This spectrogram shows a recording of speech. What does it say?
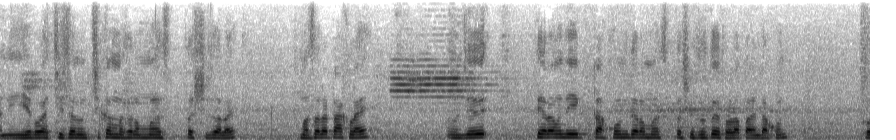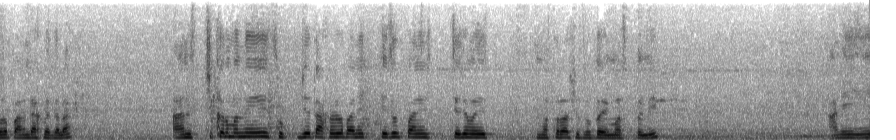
आणि हे बघा चिकन चिकन मसाला मस्त शिजवला आहे मसाला टाकला आहे म्हणजे तेलामध्ये एक टाकून त्याला मस्त शिजवतो आहे थोडा पाणी टाकून. थोडं पाणी टाकलं त्याला. आणि चिकनमध्ये सुक जे टाकलेलं पाणी त्याचंच पाणी त्याच्यामध्ये मसाला शिजवतो आहे मस्त मी. आणि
